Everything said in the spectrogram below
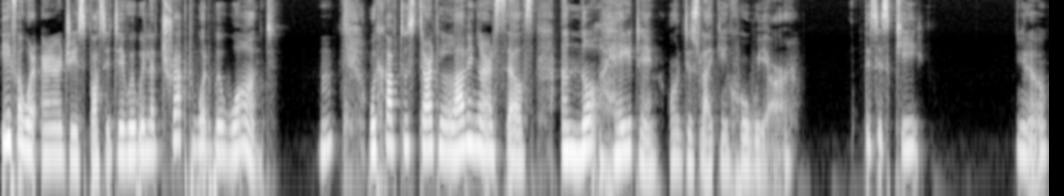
If our energy is positive, we will attract what we want. Hmm? We have to start loving ourselves and not hating or disliking who we are. This is key. You know,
